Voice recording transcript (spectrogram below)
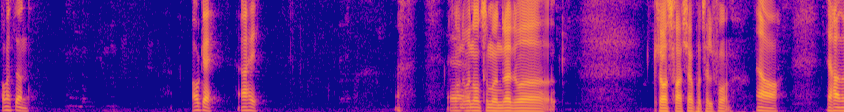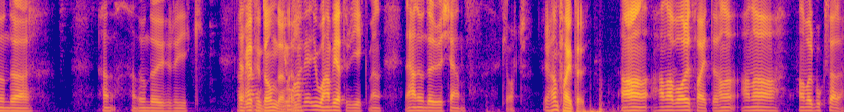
om en stund. Okej, ja hej Eh, Om det var någon som undrade, det var Klas farsa på telefon. Ja, ja han undrar han, han undrar ju hur det gick Han vet inte om den jo, han eller? vet, jo han vet hur det gick men nej, han undrar hur det känns Klart Är han fighter? Ja, han, han har varit fighter, han har, han har, han har varit boxare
